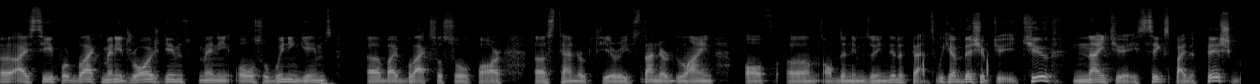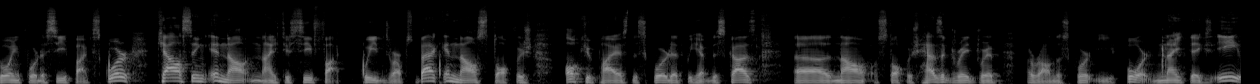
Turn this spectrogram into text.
Uh, I see for black many drawish games, many also winning games uh, by black. So so far, uh, standard theory, standard line of um, of the Nimzo-Indian defense. We have bishop to e2, knight to a6 by the fish, going for the c5 square, calcing, and now knight to c5. Queen drops back, and now Stockfish occupies the square that we have discussed. Uh, now Stockfish has a great grip around the square e4. Knight takes e,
